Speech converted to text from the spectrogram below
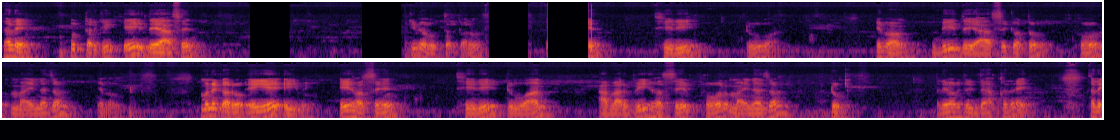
তাহলে উত্তর কি? এই দেয়া আছে। কীভাবে উত্তর করো থ্রি টু ওয়ান এবং বি দেয়া আছে কত? ফোর মাইনাস ওয়ান এবং মনে করো এই এ এই বি এ হচ্ছে থ্রি টু ওয়ান আবার বি হচ্ছে ফোর মাইনাস ওয়ান টু তাহলে এভাবে যদি দেখা যায়, তাহলে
